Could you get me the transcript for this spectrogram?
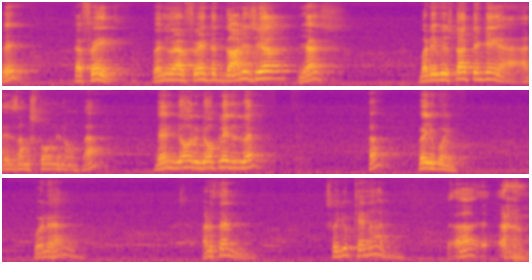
See? Have faith. When you have faith that God is here, yes. But if you start thinking, ah, there is some stone, you know, huh? then your, your place is where? Huh? Where are you going? Going to hell. Understand? So you cannot. Uh,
